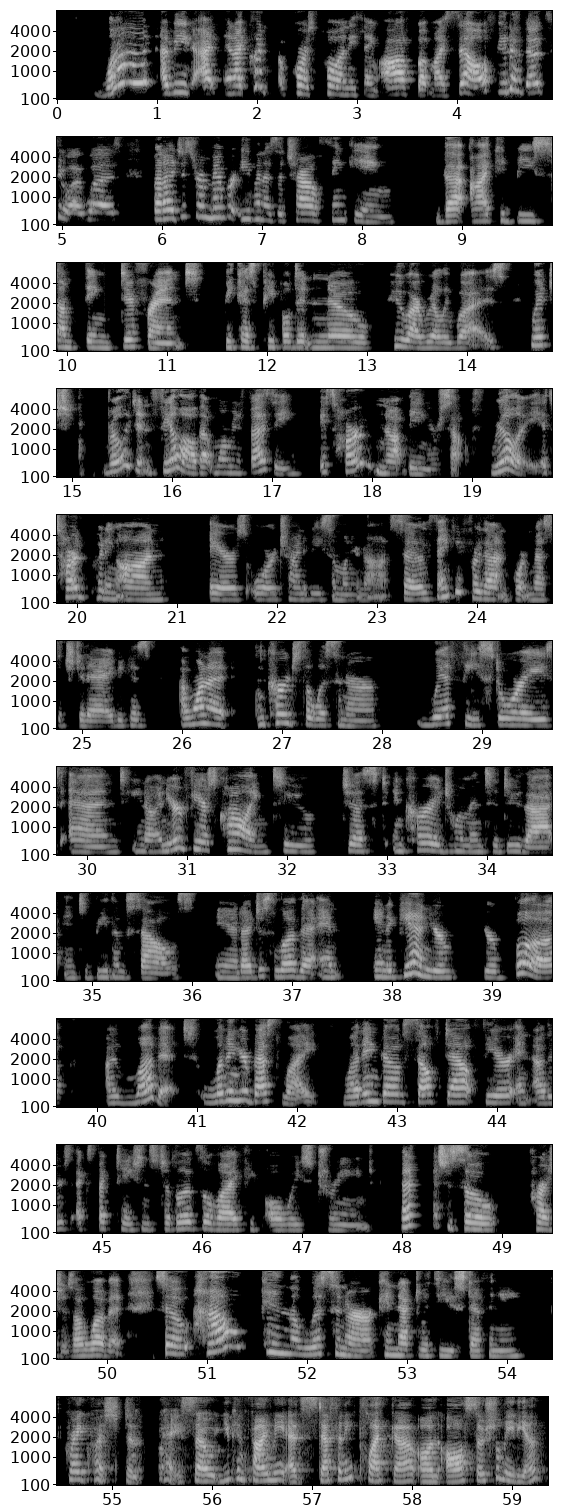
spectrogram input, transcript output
what? I mean, I, and I couldn't, of course, pull anything off but myself. You know, that's who I was. But I just remember, even as a child, thinking that I could be something different because people didn't know who I really was, which really didn't feel all that warm and fuzzy. It's hard not being yourself, really. It's hard putting on airs or trying to be someone you're not. So thank you for that important message today because I want to encourage the listener with these stories and you know and your fierce calling to just encourage women to do that and to be themselves and i just love that and and again your your book i love it living your best life letting go of self-doubt fear and others expectations to live the life you've always dreamed that's just so precious. I love it. So, how can the listener connect with you, Stephanie? Great question. Okay, so you can find me at Stephanie Pletka on all social media.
